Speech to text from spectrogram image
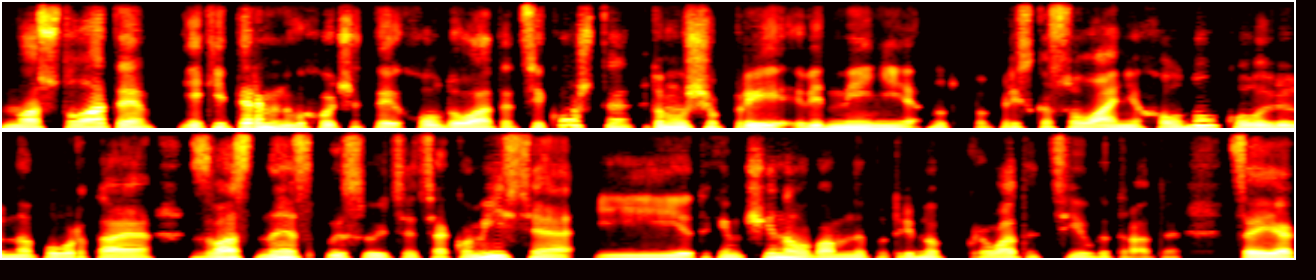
налаштувати, який термін ви хочете холдувати ці кошти, тому що при відміні, ну тобто при скасуванні холду, коли людина повертає, з вас не списується ця комісія, і таким чином вам не потрібно покривати ці витрати. Це як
